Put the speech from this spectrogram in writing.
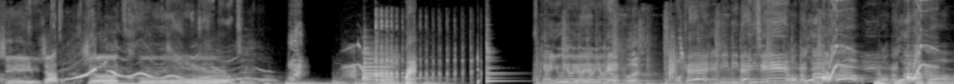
시작. 슛. 오케이, 유, 유, 유, 유, 유, 유. 오케이 굿 오케이, 미, 미, 미, 미, H. 미. 오케이, 지. 오, 오케이, 지. 오케이. 아우.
